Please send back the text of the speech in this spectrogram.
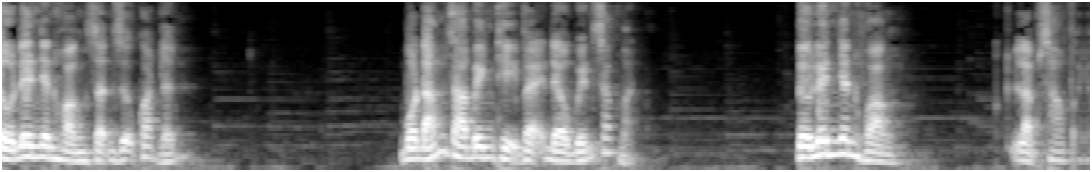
Tử liên nhân hoàng giận dữ quát lớn. Một đám gia binh thị vệ đều biến sắc mặt. Tử liên nhân hoàng, Làm sao vậy?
